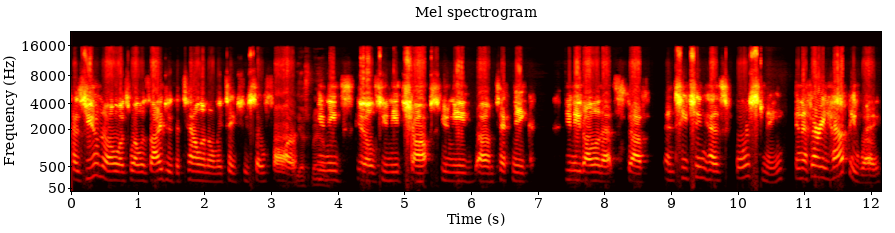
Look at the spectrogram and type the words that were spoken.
because you know as well as I do the talent only takes you so far. Yes, ma'am. You need skills, you need chops, you need um, technique, you need all of that stuff. And teaching has forced me in a very happy way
